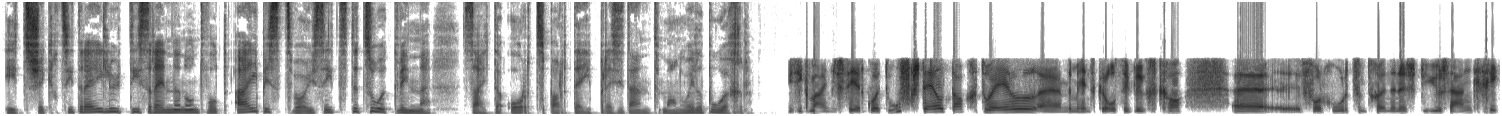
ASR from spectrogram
Jetzt schickt sie drei Leute ins Rennen und will ein bis zwei Sitze dazu gewinnen, sagt der Ortsparteipräsident Manuel Bucher. Unsere Gemeinde ist sehr gut aufgestellt aktuell. Äh, wir haben das grosse Glück gehabt, äh, vor kurzem können eine Steuersenkung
